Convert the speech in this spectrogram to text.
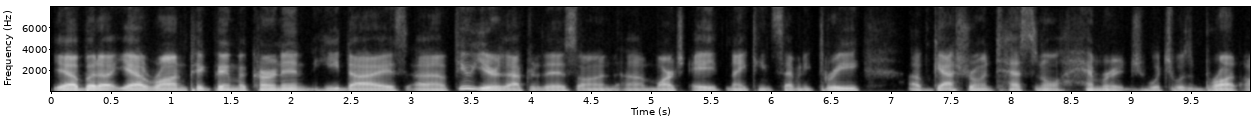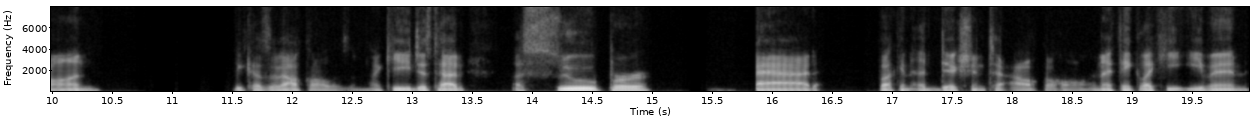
yeah, but uh, yeah, Ron Pigpen McKernan, he dies uh, a few years after this on uh, March 8th, 1973, of gastrointestinal hemorrhage, which was brought on because of alcoholism. Like he just had a super bad fucking addiction to alcohol. And I think like he even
